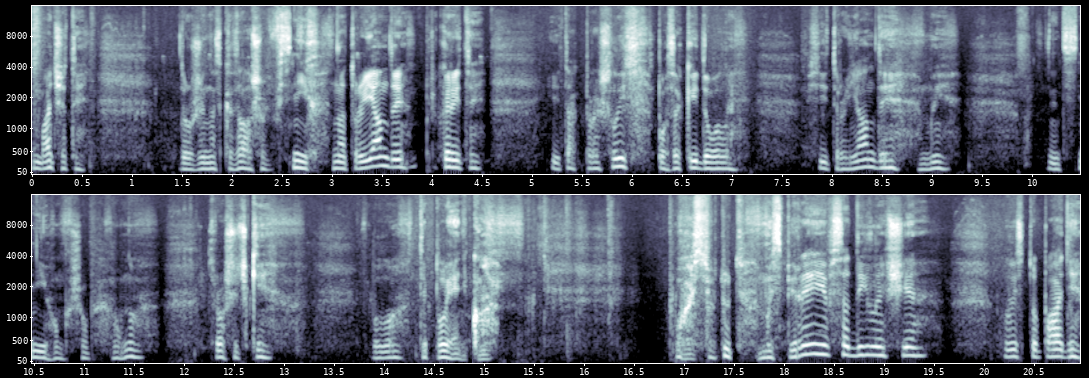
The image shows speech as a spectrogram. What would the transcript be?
бачите, дружина сказала, що сніг на троянди прикрити. І так пройшлись, позакидували всі троянди ми снігом, щоб воно трошечки було тепленько. Ось тут ми спіреї всадили ще в листопаді.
